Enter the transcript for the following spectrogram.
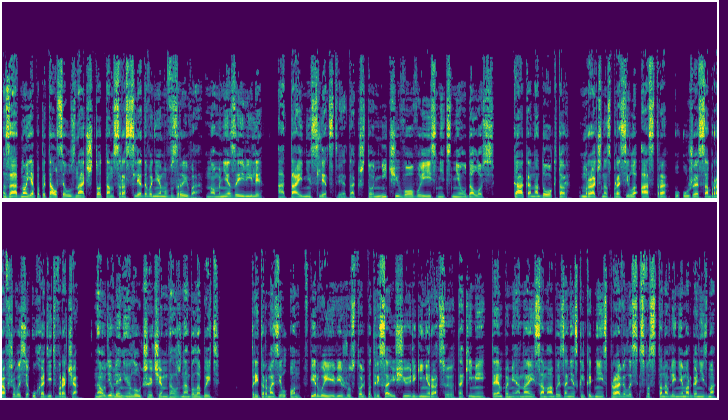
Заодно я попытался узнать, что там с расследованием взрыва, но мне заявили, о тайне следствия, так что ничего выяснить не удалось. «Как она, доктор?» — мрачно спросила Астра у уже собравшегося уходить врача. «На удивление лучше, чем должна была быть», — притормозил он. «Впервые вижу столь потрясающую регенерацию. Такими темпами она и сама бы за несколько дней справилась с восстановлением организма.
